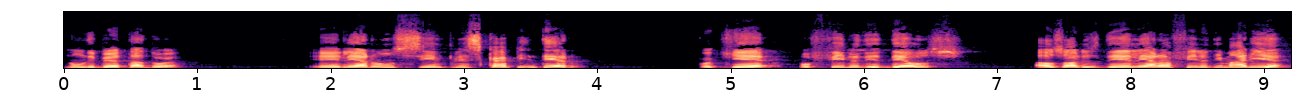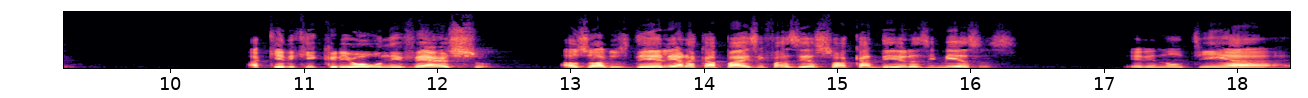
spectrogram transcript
num libertador. Ele era um simples carpinteiro, porque o filho de Deus, aos olhos dele, era filho de Maria. Aquele que criou o universo, aos olhos dele, era capaz de fazer só cadeiras e mesas. Ele não tinha,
